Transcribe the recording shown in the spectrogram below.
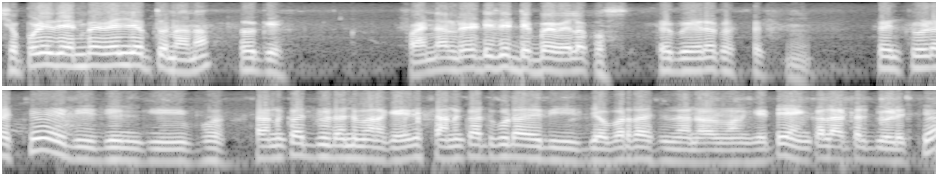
చెప్పుడు ఇది ఎనభై వేలు చెప్తున్నానా ఓకే. ఫైనల్ రేట్ ఇది డెబ్బై వేలకు వస్తుంది. డెబ్బై వేలకు వస్తుంది. ఫ్రెండ్స్ చూడొచ్చు ఇది దీనికి సన్కట్ చూడండి మనకైతే. సన్కట్ కూడా ఇది జబర్దస్త్ ఉంది అన్నమాట మనకైతే. ఎంకల్ అట్టర్ చూడొచ్చు.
